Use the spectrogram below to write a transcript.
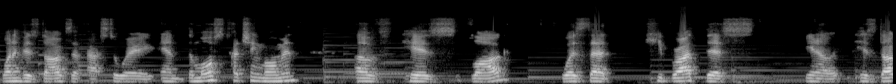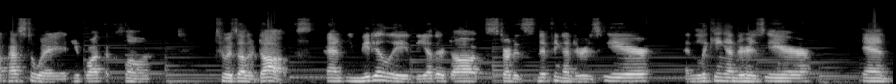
one of his dogs that passed away. And the most touching moment of his vlog was that he brought this, you know, his dog passed away and he brought the clone to his other dogs. And immediately the other dogs started sniffing under his ear and licking under his ear. And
